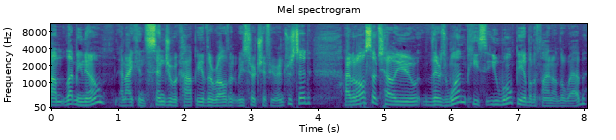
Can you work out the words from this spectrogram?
um, let me know and I can send you a copy of the relevant research if you're interested. I would also tell you there's one piece that you won't be able to find on the web.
